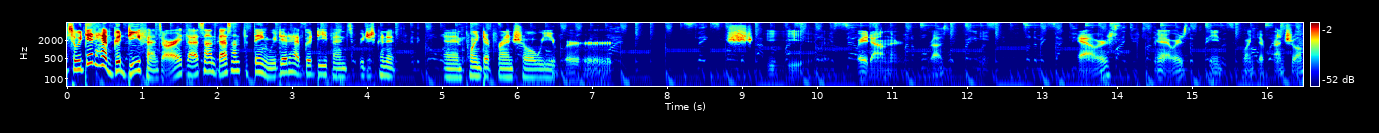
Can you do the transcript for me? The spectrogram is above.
So we did have good defense, all right. That's not that's not the thing. We did have good defense. We just couldn't. And point differential, we were way down there. Yeah, where's yeah, where's the point differential?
